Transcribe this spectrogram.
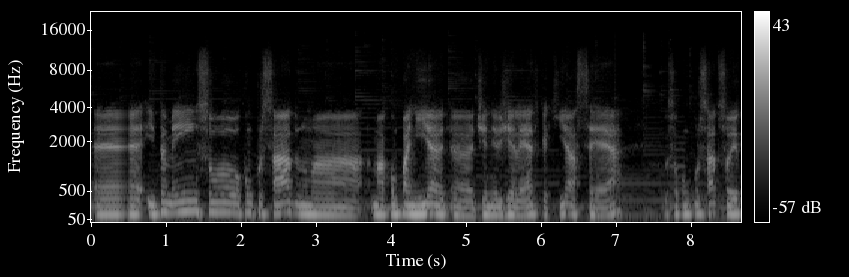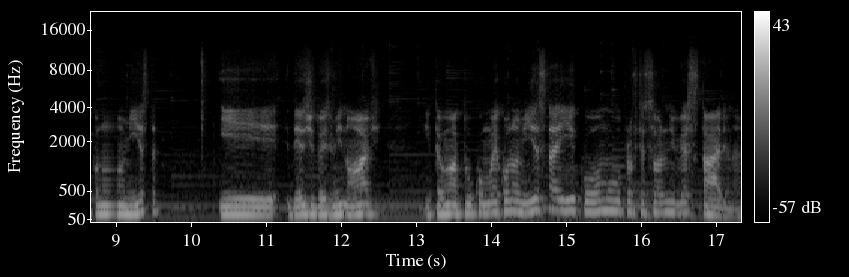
É, e também sou concursado numa uma companhia uh, de energia elétrica aqui, a CE. Eu sou concursado, sou economista e desde 2009. Então eu atuo como economista e como professor universitário, né?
